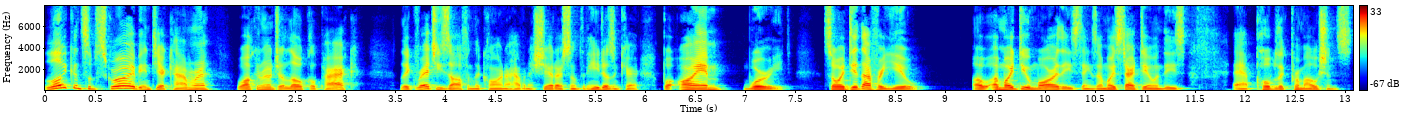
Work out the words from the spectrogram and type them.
like and subscribe into your camera, walking around your local park. Like Reggie's off in the corner having a shit or something. He doesn't care. But I'm worried. So I did that for you. I, I might do more of these things. I might start doing these uh, public promotions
